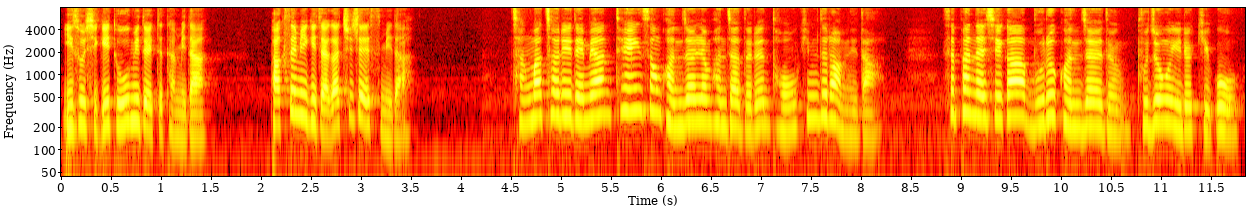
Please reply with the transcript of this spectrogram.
이 소식이 도움이 될 듯합니다. 박세미 기자가 취재했습니다. 장마철이 되면 퇴행성 관절염 환자들은 더욱 힘들어합니다. 습한 날씨가 무릎 관절 등 부종을 일으키고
